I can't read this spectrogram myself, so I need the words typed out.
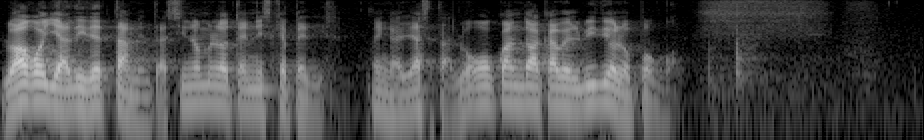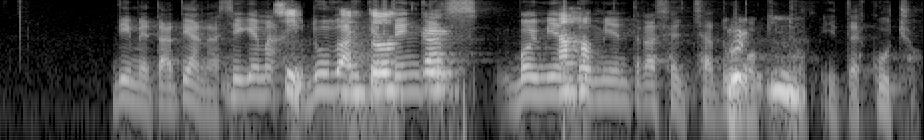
Lo hago ya directamente, así no me lo tenéis que pedir. Venga, ya está. Luego cuando acabe el vídeo lo pongo. Dime, Tatiana, sigue más. Sí, Dudas entonces- que tengas, voy viendo Ajá. mientras el chat un poquito y te escucho.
